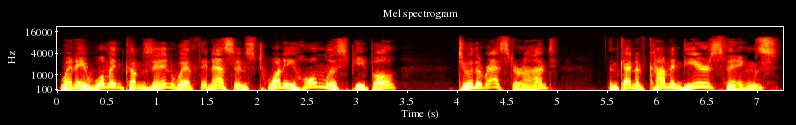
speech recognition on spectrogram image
when a woman comes in with, in essence, 20 homeless people to the restaurant and kind of commandeers things,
